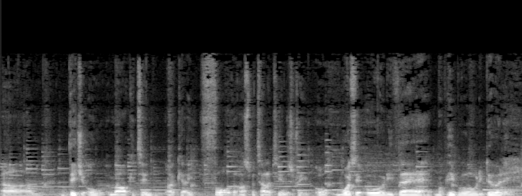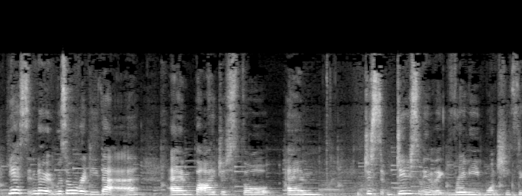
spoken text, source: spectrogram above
um, digital marketing? Okay, for the hospitality industry, or was it already there? Were people already doing it? Yes, no, it was already there, um, but I just thought, um, just do something that really wants you to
